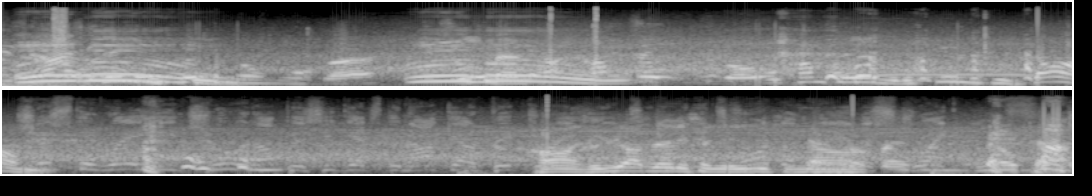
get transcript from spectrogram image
ain't playing this game no more, bro. Come come play with me, bro. Come play. This game is dumb. Just the way he drew it up as he gets the knockout victory. Hans, if you upload this on your YouTube channel, no, not friends. No cap.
